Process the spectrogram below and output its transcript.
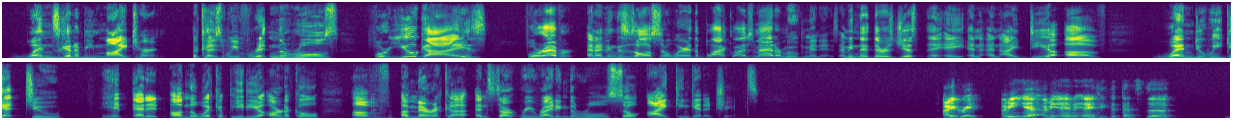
when's going to be my turn because we've written the rules for you guys forever. And I think this is also where the Black Lives Matter movement is. I mean, there's just a, a an, an idea of when do we get to hit edit on the Wikipedia article of America and start rewriting the rules so I can get a chance. I agree. I mean, yeah. I mean, and, and I think that that's the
